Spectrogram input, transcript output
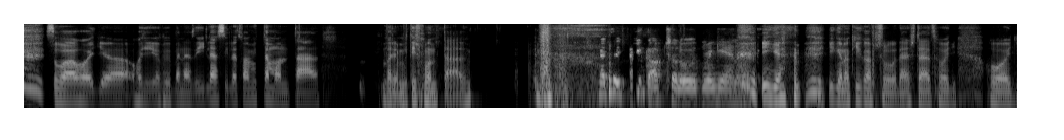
szóval, hogy, hogy a jövőben ez így lesz, illetve amit te mondtál, Várj, mit is mondtál? Hát, hogy kikapcsolód, meg ilyenek. Igen, igen, a kikapcsolódás, tehát, hogy, hogy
